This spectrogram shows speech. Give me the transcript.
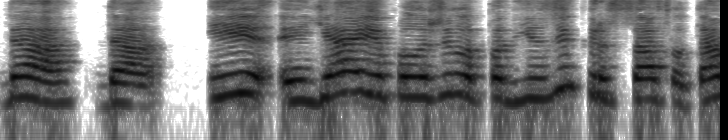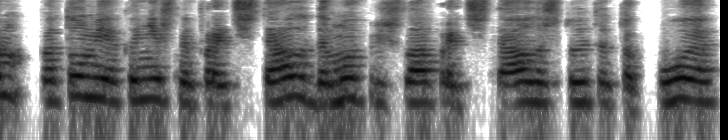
да, да. И э, я ее положила под язык, рассасывала. Там потом я, конечно, прочитала, домой пришла, прочитала, что это такое.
